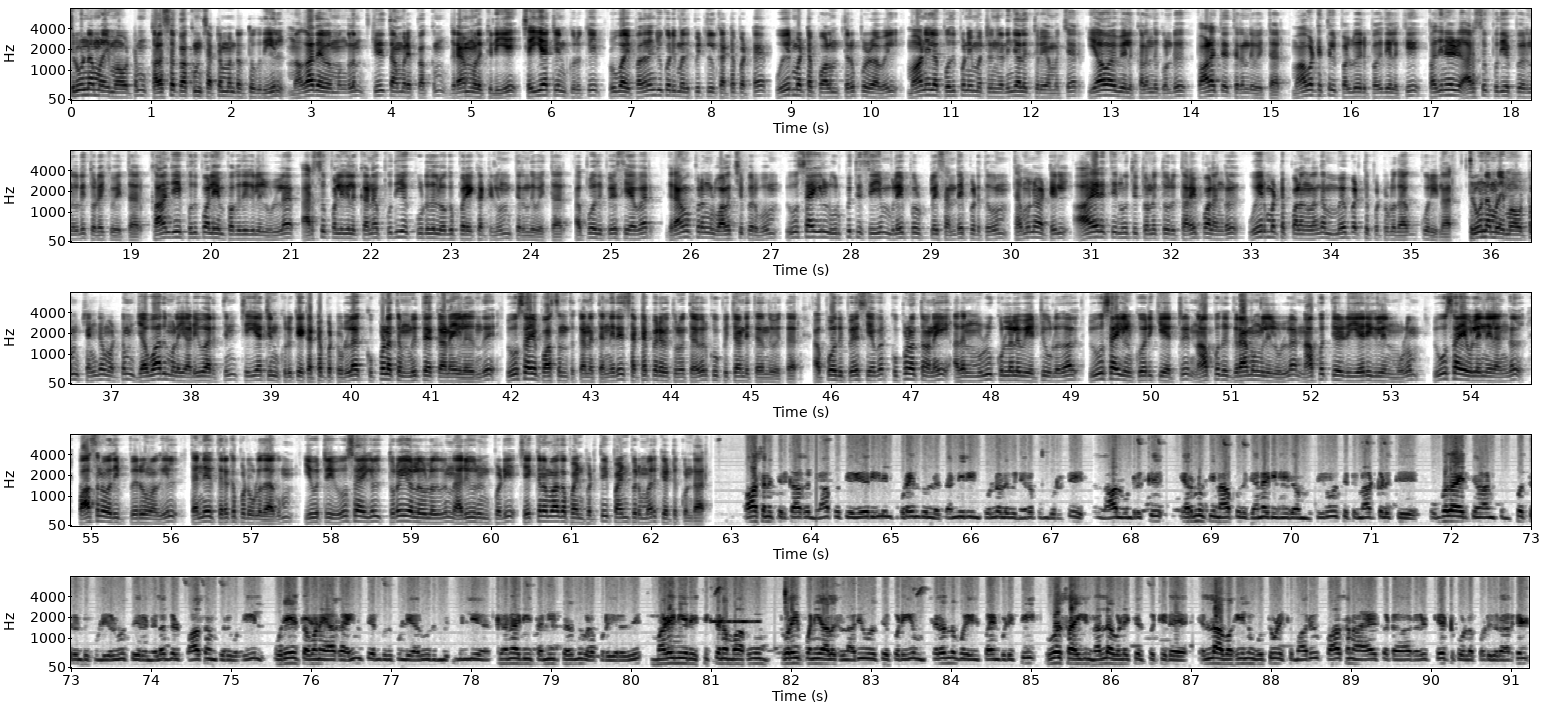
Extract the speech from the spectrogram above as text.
திருவண்ணாமலை மாவட்டம் கலசப்பாக்கம் சட்டமன்ற தொகுதியில் மகாதேவமங்கலம் கீழ்த்தாமரைப்பாக்கம் கிராமங்களுக்கிடையே செய்யாற்றின் குறுக்கே ரூபாய் பதினஞ்சு கோடி மதிப்பீட்டில் கட்டப்பட்ட உயர்மட்ட பாலம் திருப்புவிழாவில் மாநில பொதுப்பணி மற்றும் நெடுஞ்சாலைத்துறை அமைச்சர் ஏவாவேலு கலந்து கொண்டு பாலத்தை திறந்து வைத்தார். மாவட்டத்தில் பல்வேறு பகுதிகளுக்கு பதினேழு அரசு புதிய பேருந்துகளை தொடக்கி வைத்தார். காஞ்சி புதுப்பாளையம் பகுதிகளில் உள்ள அரசு பள்ளிகளுக்கான புதிய கூடுதல் வகுப்பறை கட்டிலும் திறந்து வைத்தார். அப்போது பேசிய அவர் கிராமப்புறங்கள் வளர்ச்சி பெறவும் விவசாயிகள் உற்பத்தி செய்யும் விளைபொருட்களை சந்தைப்படுத்தவும் தமிழ்நாட்டில் ஆயிரத்தி நூத்தி தொண்ணூத்தொரு தரைப்பாலங்கள் உயர்மட்ட பாலங்களாக மேம்படுத்தப்பட்டுள்ளதாக கூறினார். திருவண்ணாமலை மாவட்டம் செங்கமட்டம் ஜவாது மலை அடிவாரத்தின் செய்யாற்றின் குறுக்கே கட்டப்பட்டுள்ள குப்பணத்தம் நீர்த்தேக்க அணையிலிருந்து விவசாய பாசனத்துக்கான தண்ணீரை சட்டப்பேரவை துணைத் தலைவர் கு. பிச்சாண்டி திறந்து வைத்தார். அப்போது பேசிய அவர் அணை அதன் முழு கொள்ளளவை எட்டியுள்ளதால் விவசாயிகளின் கோரிக்கையேற்று நாற்பது கிராமங்களில் உள்ள நாற்பத்தி ஏழு ஏரிகளின் மூலம் விவசாய விளைநிலங்கள் பாசன பெறும் வகையில் தண்ணீர் திறக்கப்பட உள்ளதாகவும் இவற்றை விவசாயிகள் துறை அலுவலர்களின் அறிவு அறிவுரையின்படி சிக்கனமாக பயன்படுத்தி பயன்பெறுமாறு கேட்டுக்கொண்டார். பாசனத்திற்காக நாற்பத்தி ஏழு ஏரிகளில் குறைந்துள்ள தண்ணீரின் கொள்ளளவை நிரப்பும் பொருட்டு நாள் ஒன்றுக்கு இருநூத்தி நாற்பது கனஅடி வீதம் இருபத்தி எட்டு நாட்களுக்கு ஒன்பதாயிரத்தி நானூத்தி முப்பத்தி ரெண்டு புள்ளி எழுபத்தி ஏழு நிலங்கள் பாசனம் பெறும் வகையில் ஒரே தவணையாக ஐநூத்தி எண்பது புள்ளி அறுபது மில்லியன் கனஅடி தண்ணீர் திறந்து விடப்படுகிறது. மழைநீரை சிக்கனமாகவும் துறை பணியாளர்கள் அறிவுறுத்தப்படியும் சிறந்த முறையில் பயன்படுத்தி விவசாயிகள் நல்ல விளைச்சல் பெற்றிட எல்லா வகையிலும் ஒத்துழைக்குமாறு பாசன ஆயக்கட்டாளர்கள் கேட்டுக் கொள்ளப்படுகிறார்கள்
